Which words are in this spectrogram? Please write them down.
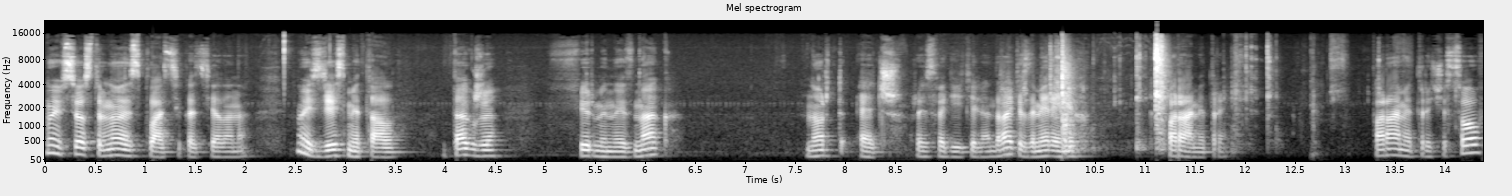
Ну и все остальное из пластика сделано. Ну и здесь металл. И также фирменный знак North Edge производителя. Давайте замеряем их параметры. Параметры часов.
